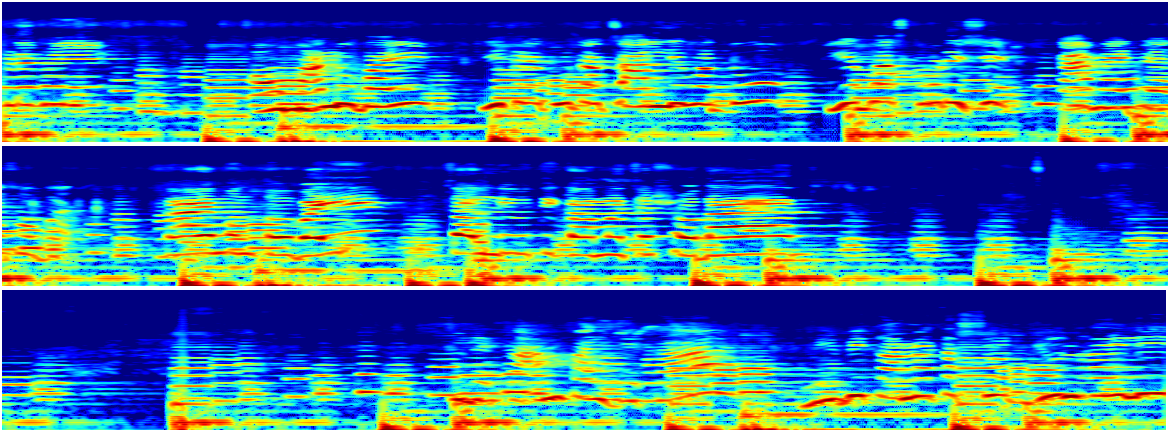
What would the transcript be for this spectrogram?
इकडे मी. अहो मालूबाई इकडे कुठं चालली व तू? ये बस थोडीशी. काय माहिती आहे सोबत? काय म्हणतो बाई? चालली होती कामाच्या शोधात. तुला काम पाहिजे का? मी बी कामाचा शोध घेऊन राहिली.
